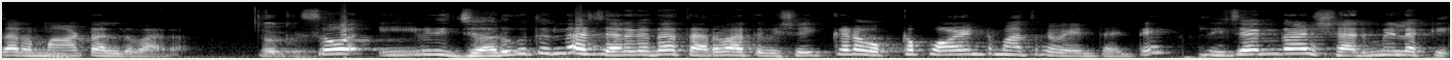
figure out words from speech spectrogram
తన మాటల ద్వారా. సో ఇది జరుగుతుందా జరగదా తర్వాత విషయం. ఇక్కడ ఒక్క పాయింట్ మాత్రం ఏంటంటే నిజంగా షర్మిలకి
